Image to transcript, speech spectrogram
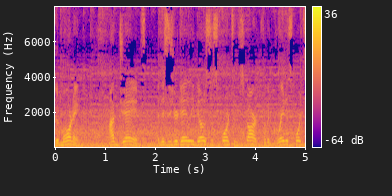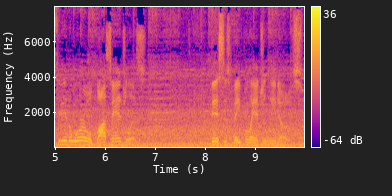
Good morning. I'm James, and this is your daily dose of sports and start for the greatest sports city in the world, Los Angeles. This is Faithful Angelenos.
